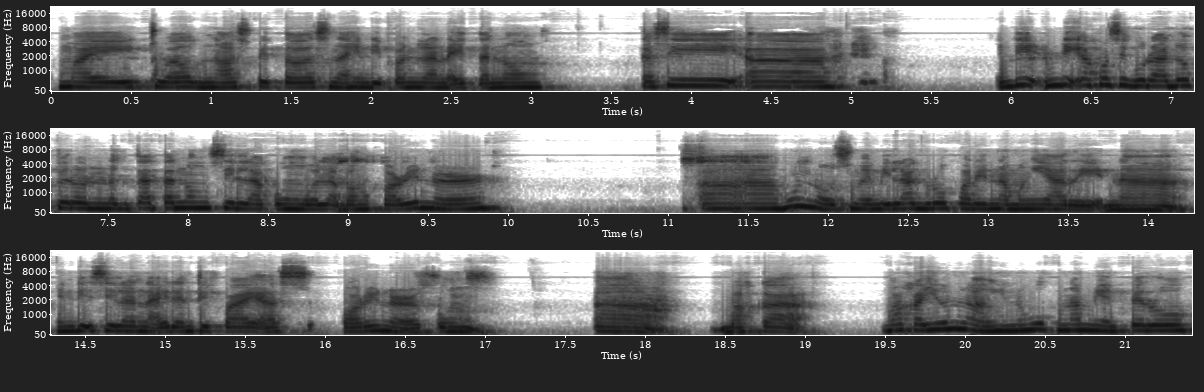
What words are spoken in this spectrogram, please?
may 12 na hospitals na hindi pa nila naitanong. Kasi ah, hindi hindi ako sigurado pero nagtatanong sila kung wala bang foreigner ah who knows, may milagro pa rin na mangyari na hindi sila na-identify as foreigner kung ah baka baka yun lang hinuhook namin pero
